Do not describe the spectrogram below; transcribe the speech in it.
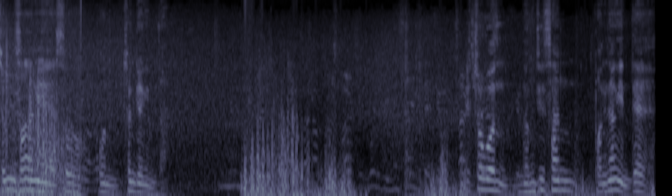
정상에서 본 전경입니다. 이쪽은 명지산 방향인데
